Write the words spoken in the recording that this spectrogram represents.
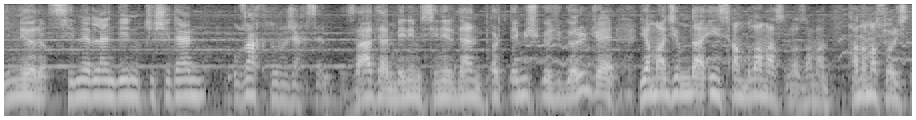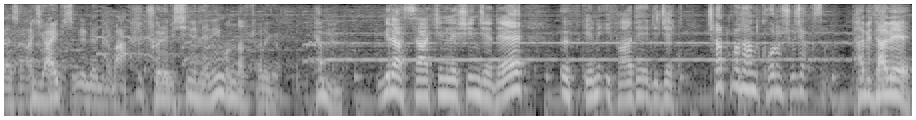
dinliyorum. Sinirlendiğin kişiden uzak duracaksın. Zaten benim sinirden pörtlemiş gözü görünce yamacımda insan bulamazsın o zaman. Hanıma sor istersen. Acayip sinirlenirim ha. Şöyle bir sinirleneyim ondan sonra gör. Tamam. Biraz sakinleşince de öfkeni ifade edecek. Çatmadan konuşacaksın. Tabi tabi.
